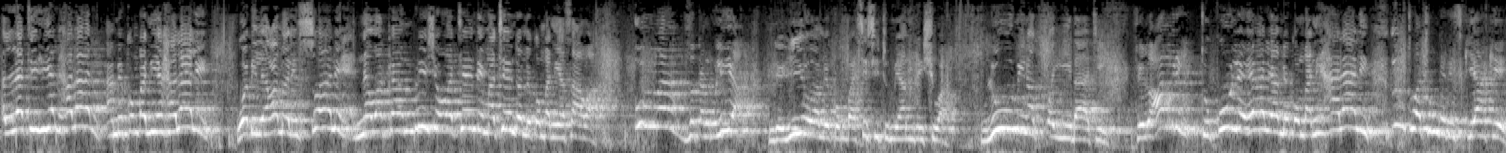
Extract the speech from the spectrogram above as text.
allati hiya halal ambayo kwamba ni halali wa bil amali salih na wakaamrishwa watende matendo ambayo kwamba ni sawa umma zotangulia ndio hiyo amekomba sisi tumeamrishwa kulu min at-tayyibati fil amri tukule yale amekomba ni halali. Mtu achunge riski yake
